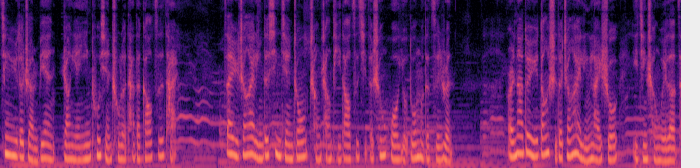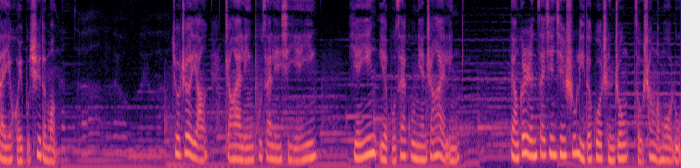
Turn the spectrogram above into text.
境遇的转变让闫英凸显出了她的高姿态，在与张爱玲的信件中，常常提到自己的生活有多么的滋润，而那对于当时的张爱玲来说，已经成为了再也回不去的梦。就这样，张爱玲不再联系严英，严英也不再顾念张爱玲，两个人在渐渐疏离的过程中走上了陌路。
